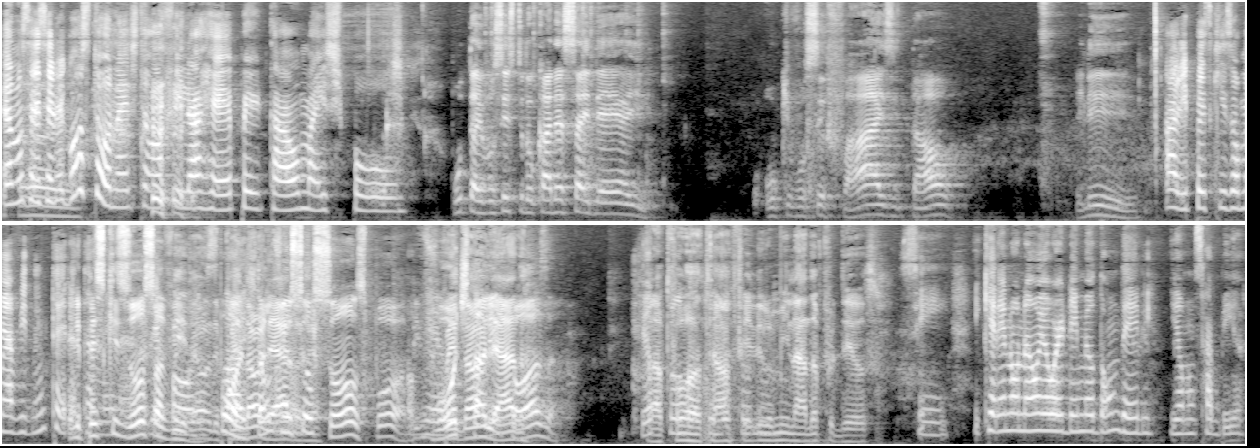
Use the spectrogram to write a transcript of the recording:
Eu não sei se ele gostou, né, de ter uma filha rapper e tal, mas, tipo. Puta, e vocês trocaram essa ideia aí. O que você faz e tal. Ele. Ah, ele pesquisou minha vida inteira. Ele também, pesquisou né? sua Depois. vida. Depois Pô, então olhada, viu seus já. sons, pô. Olhada. talentosa. Viu Fala, tudo, tudo, tem uma tudo. filha iluminada por Deus. Sim. E querendo ou não, eu herdei meu dom dele. E eu não sabia.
